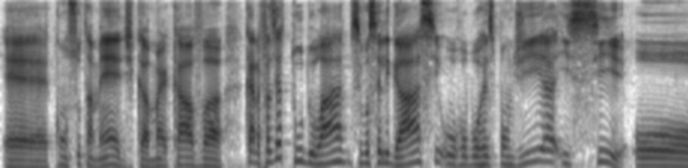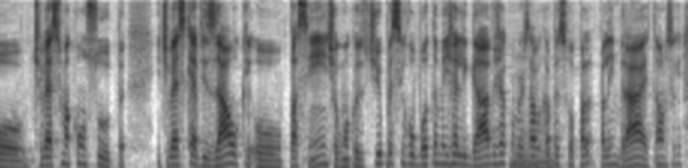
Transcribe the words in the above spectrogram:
é, consulta médica, marcava. Cara, fazia tudo lá. Se você ligasse, o robô respondia. E se o tivesse uma consulta e tivesse que avisar o, o paciente, alguma coisa do tipo, esse robô também já ligava e já conversava com a pessoa pra pra lembrar e tal, não sei o quê.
